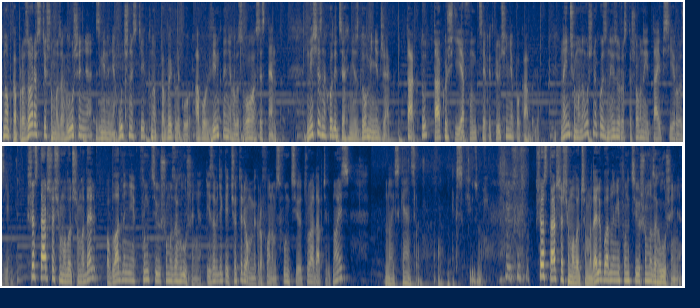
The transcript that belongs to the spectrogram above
Кнопка прозорості, шумозаглушення, змінення гучності, кнопка виклику або ввімкнення голосового асистента. Нижче знаходиться гніздо міні-джек. Так, тут також є функція підключення по кабелю. На іншому наушнику знизу розташований Type-C роз'єм. Що старша, що молодша модель обладнані функцією шумозаглушення, і завдяки чотирьом мікрофонам з функцією True Adaptive Noise Noise Cancelling. Excuse me. Що старша, що молодша модель обладнані функцією шумозаглушення,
